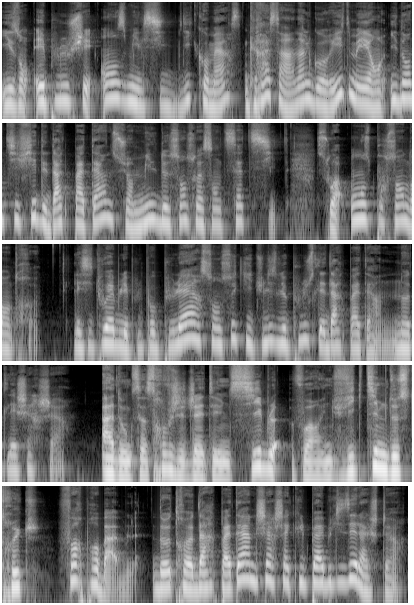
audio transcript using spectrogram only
Ils ont épluché 11 000 sites d'e-commerce grâce à un algorithme et ont identifié des dark patterns sur 1267 sites, soit 11% d'entre eux. Les sites web les plus populaires sont ceux qui utilisent le plus les dark patterns, notent les chercheurs. Ah donc ça se trouve j'ai déjà été une cible, voire une victime de ce truc? Fort probable. D'autres dark patterns cherchent à culpabiliser l'acheteur.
